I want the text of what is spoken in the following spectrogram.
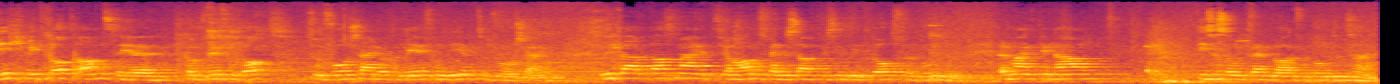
mich mit Gott ansehe, kommt wirklich Gott zum Vorschein oder mehr von mir zum Vorschein. Und ich glaube, das meint Johannes, wenn er sagt, wir sind mit Gott verbunden. Er meint genau dieses untrennbare Verbundensein.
